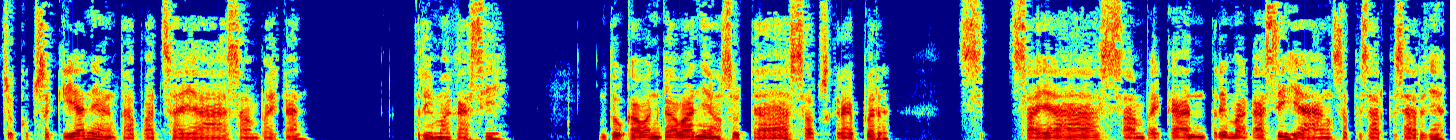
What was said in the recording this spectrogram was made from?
Cukup sekian yang dapat saya sampaikan. Terima kasih. Untuk kawan-kawan yang sudah subscriber, saya sampaikan terima kasih yang sebesar-besarnya.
